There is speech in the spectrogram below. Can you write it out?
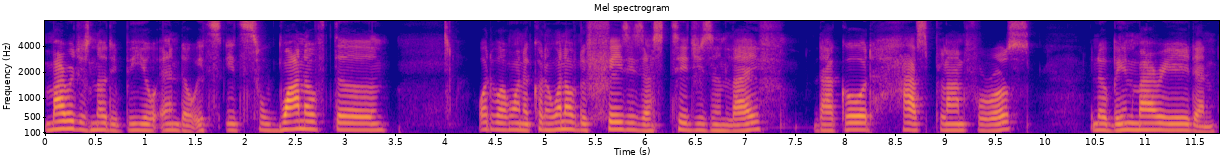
marriage is not the be all end all. It's it's one of the what do I want to call it? One of the phases and stages in life that God has planned for us. You know, being married and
